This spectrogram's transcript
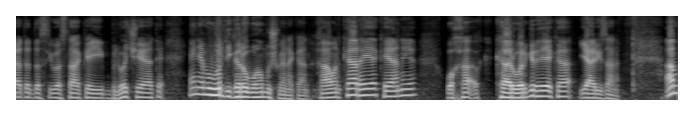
یاتە دەستی وەستاکەی بلۆچیاتێ یعنی ئەمە وردی کەەوە بۆ هەموو شوێنەکان خاوەن کار هەیە کەیانەیە کاروەرگر هەیە کە یاریزانە ئەم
